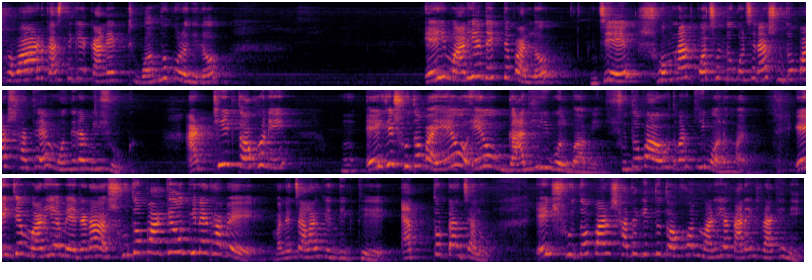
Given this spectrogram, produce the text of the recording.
সবার কাছ থেকে কানেক্ট বন্ধ করে দিল, এই মারিয়া দেখতে পারল যে সোমনাথ পছন্দ করছে না সুতপার সাথে মন্দিরা মিশুক। আর ঠিক তখনই এই যে সুতপা এও এও গাধি বলব আমি। সুতপাও তোমার কি মনে হয়? এই যে মারিয়া মেয়েটা না, সুতপাকেও কিনে খাবে? মানে চালাকের দিক থেকে, এতটা চালু। এই সুতপার সাথে কিন্তু তখন মারিয়া কানেক্ট রাখেনি।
